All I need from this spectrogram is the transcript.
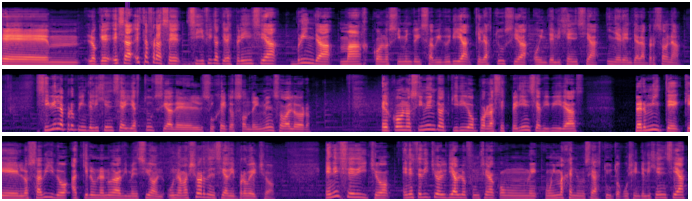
Em, lo que esa, esta frase significa que la experiencia brinda más conocimiento y sabiduría que la astucia o inteligencia inherente a la persona. Si bien la propia inteligencia y astucia del sujeto son de inmenso valor, el conocimiento adquirido por las experiencias vividas permite que lo sabido adquiera una nueva dimensión, una mayor densidad y provecho. En ese dicho, en este dicho el diablo funciona como, como imagen de un ser astuto, cuya inteligencia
